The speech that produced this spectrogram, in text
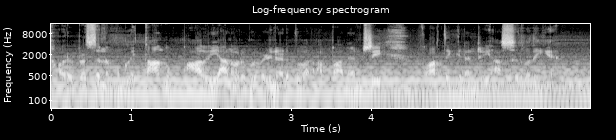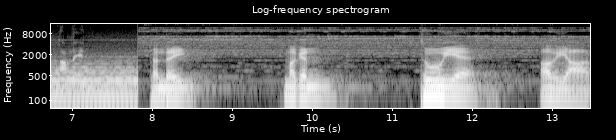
அவர் பிரசன்னம் உங்களை தாங்கும் ஆவியானவர் உங்களை வழிநடத்துவார். அப்பா நன்றி. வார்த்தைக்கு நன்றி. ஆசிர்வதிங்க. ஆமேன். தந்தை மகன் தூய ஆவியார்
